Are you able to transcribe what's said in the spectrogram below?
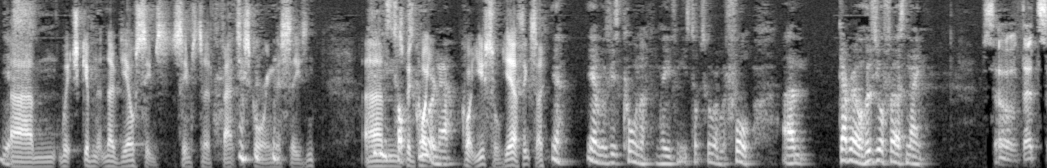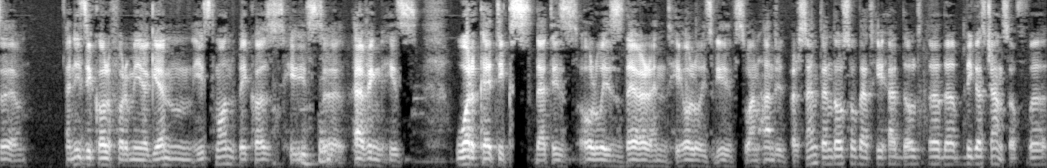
Yes. Um, which, given that nobody else seems seems to fancy scoring this season, I think um, he's has top been scorer quite now. quite useful. Yeah, I think so. Yeah, yeah, with his corner. I think he's top scorer with four. Um, Gabriel, who's your first name? So that's uh, an easy call for me again, Eastmond, because he's Indeed. uh, having his work ethics that is always there and he always gives 100%, and also that he had all, uh, the biggest chance of uh,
